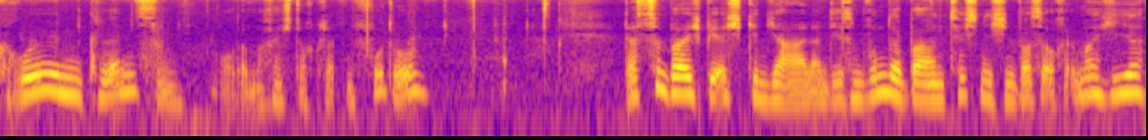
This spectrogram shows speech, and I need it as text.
Grün glänzen. Oder oh, mache ich doch glatt ein Foto. Das ist zum Beispiel echt genial. An diesem wunderbaren technischen, was auch immer hier,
